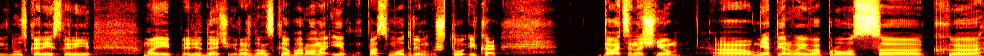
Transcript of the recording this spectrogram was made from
ну, скорее, скорее, моей передачи «Гражданская оборона», и посмотрим, что и как. Давайте начнем. Э, У меня первый вопрос э, к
